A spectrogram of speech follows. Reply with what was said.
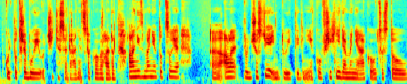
pokud potřebují, určitě se dá něco takového hledat. Ale nicméně to, co je eh, ale rodičovství je intuitivní, jako všichni jdeme nějakou cestou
